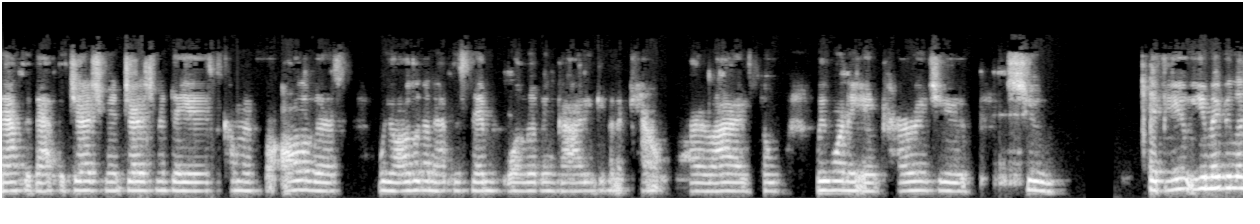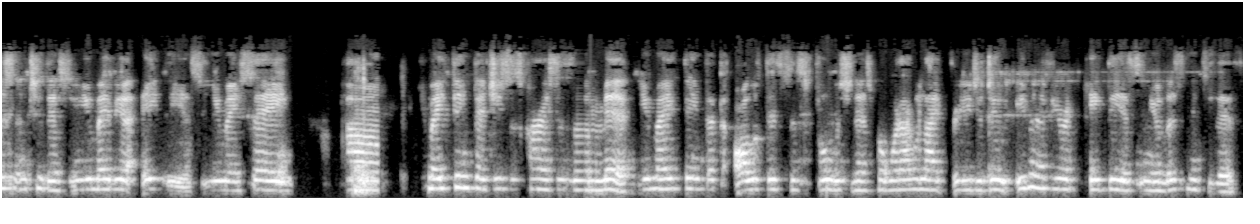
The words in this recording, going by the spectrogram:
after that, the judgment, judgment day is coming for all of us. We all are going to have to stand before a living God and give an account for our lives. So we want to encourage you to, if you, you may be listening to this and you may be an atheist and you may say, um, you may think that Jesus Christ is a myth. You may think that all of this is foolishness. But what I would like for you to do, even if you're an atheist and you're listening to this,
